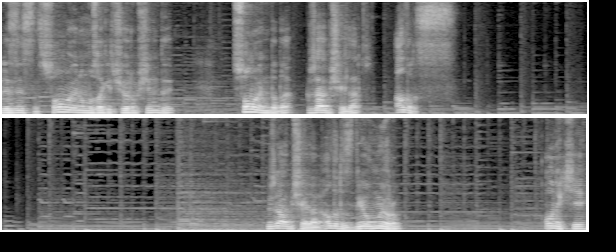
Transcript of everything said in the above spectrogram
Rezilsin. Son oyunumuza geçiyorum şimdi. Son oyunda da güzel bir şeyler alırız. Güzel bir şeyler alırız diye umuyorum. 12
